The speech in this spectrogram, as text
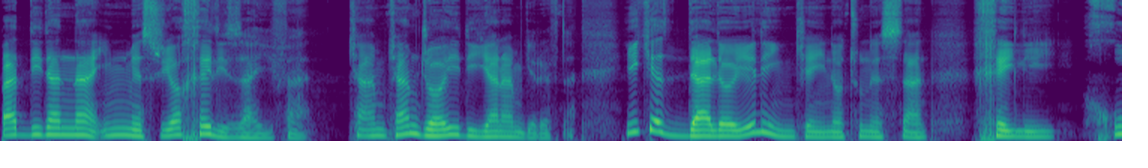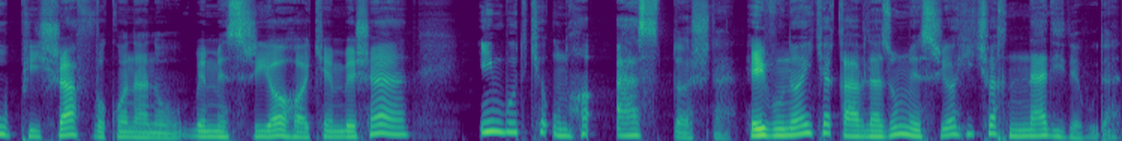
بعد دیدن نه این مصری خیلی ضعیفن. کم کم جایی دیگر هم گرفتن. یکی از دلایل این که اینا تونستن خیلی خوب پیشرفت بکنن و به مصری حاکم بشن این بود که اونها اسب داشتن. حیوانایی که قبل از اون مصری ها هیچ وقت ندیده بودن.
